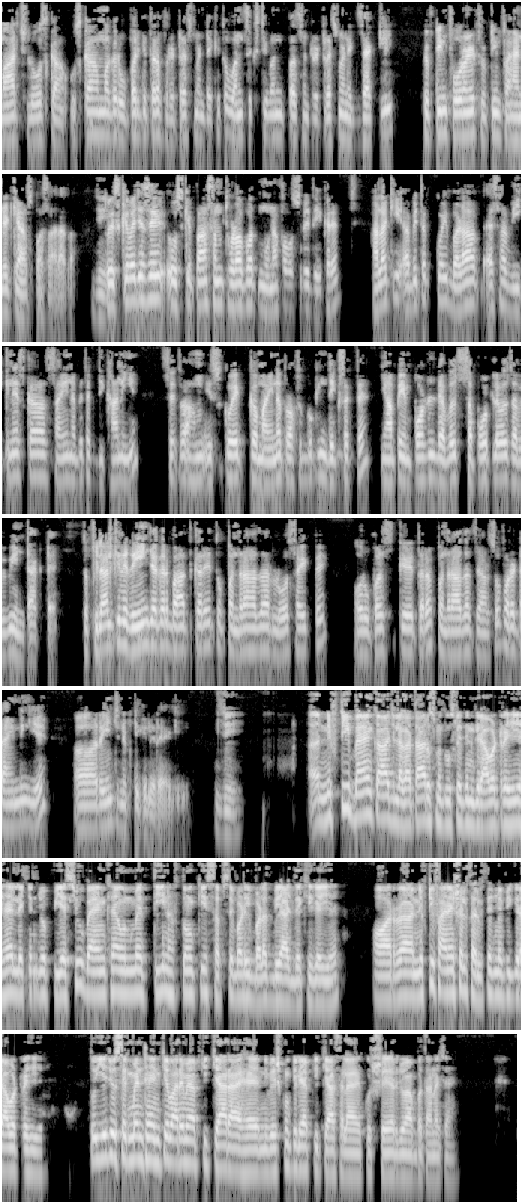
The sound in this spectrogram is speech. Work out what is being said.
मार्च लोस का उसका हम अगर ऊपर की तरफ़ रिट्रेसमेंट देखें तो 161 परसेंट रिट्रेसमेंट एग्जैक्टली 15400 15500 के आसपास आ रहा था। तो इसके वजह से उसके पास हम थोड़ा बहुत मुनाफा वसूली देख रहे हैं। हालाँकि अभी तक कोई बड़ा ऐसा वीकनेस का साइन अभी तक दिखा नहीं है। सिर्फ़ हम इसको एक माइनर प्रॉफिट बुकिंग देख सकते हैं। यहाँ पे इंपॉर्टेंट लेवल्स सपोर्ट लेवल्स अभी भी इंटैक्ट है। तो फ़िलहाल के लिए रेंज अगर बात करें तो पंद्रह हज़ार लोअर साइड पे और ऊपर के तरफ़ पंद्रह हज़ार चार सौ फॉर टाइमिंग ये रेंज निफ्टी के लिए रहेगी। जी। निफ्टी बैंक आज लगातार उसमें दूसरे दिन गिरावट रही है, लेकिन जो पीएसयू बैंक है, उनमें तीन हफ्तों की सबसे बड़ी बढ़त भी आज देखी गई है। और निफ्टी फाइनेंशियल सर्विसेज़ में भी गिरावट रही है। तो ये जो सेगमेंट है इनके बारे में आपकी क्या राय है? निवेशकों के लिए आपकी क्या सलाह है? कुछ शेयर जो आप बताना चाहें।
